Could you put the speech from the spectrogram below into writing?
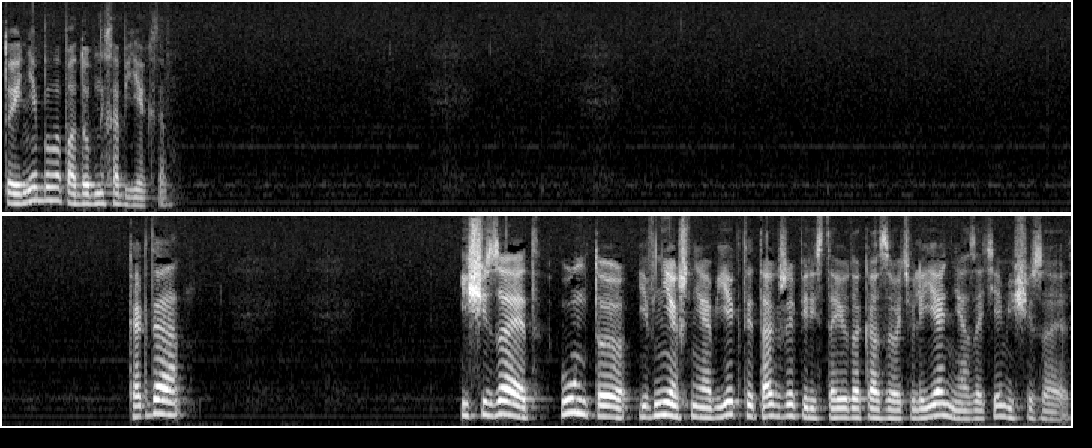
то и не было подобных объектов. Когда исчезает ум, то и внешние объекты также перестают оказывать влияние, а затем исчезают.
